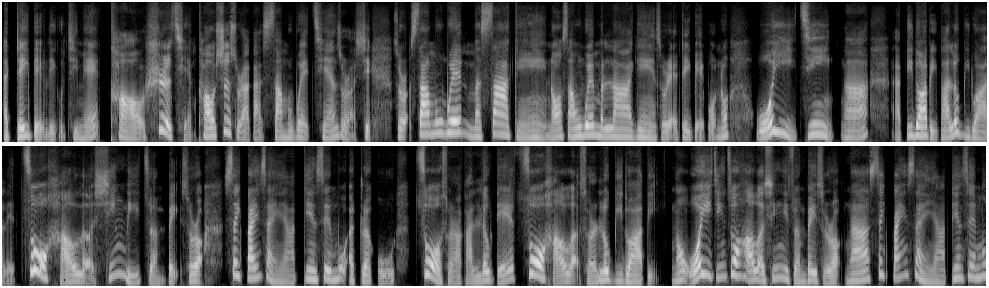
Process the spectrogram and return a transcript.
，a day b e l 考试前，考试所以讲 some way 前所以是，所 somewhere masaging，然后 someone malaging 所以 a day b e 我已经啊啊比多比巴漏比多嘞做好了心理准备。所以说，西班牙呀，电视幕啊转过做所以讲漏得做好了，所以比多比。然后我已经做好了心理准备。所以说，啊西班牙电视。မှု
